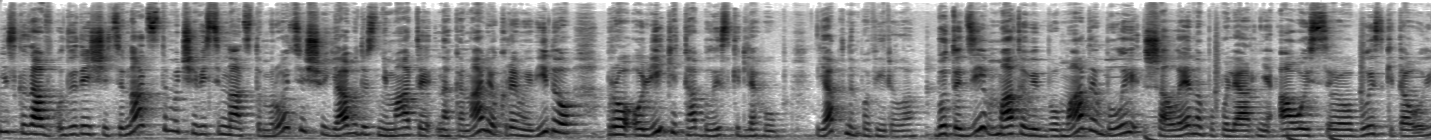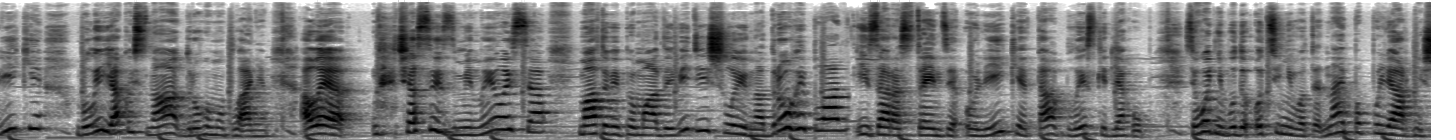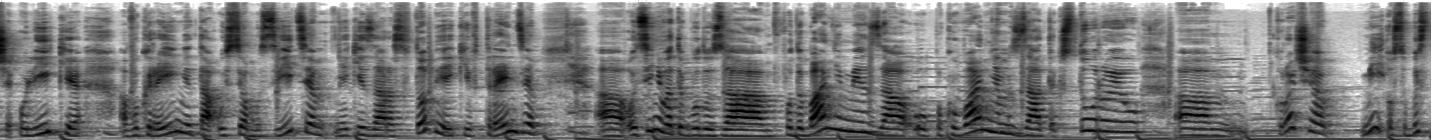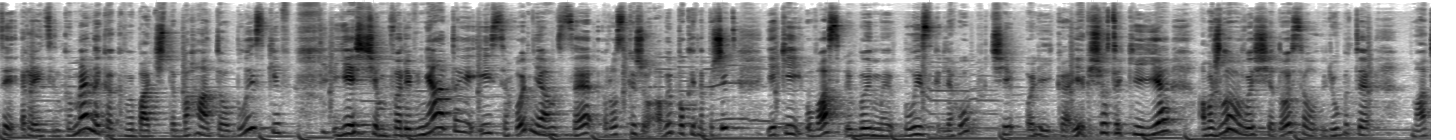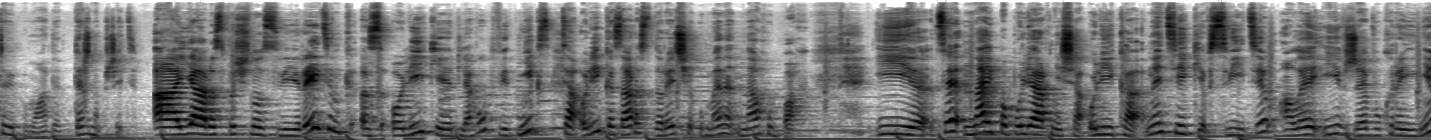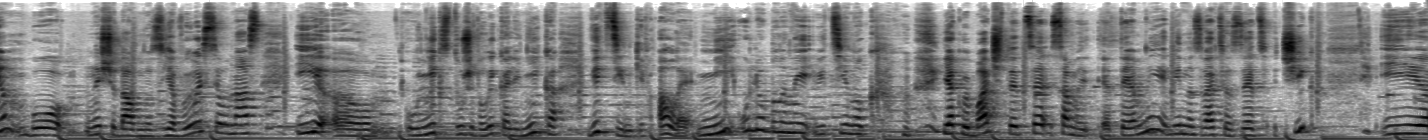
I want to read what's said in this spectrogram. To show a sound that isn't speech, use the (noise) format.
мені сказав у 2017 чи 2018 році, що я буду знімати на каналі окреме відео про оліки та блиски для губ. Я б не повірила. Бо тоді матові помади були шалено популярні, а ось е, блиски та оліки були якось на другому плані. Але (laughs) часи змінилися, матові помади відійшли на другий план, і зараз в тренді олійки та блиски для губ. Сьогодні буду оцінювати найпопулярніші олійки в Україні та усьому світі, які зараз в топі, які в тренді. Оцінювати буду за вподобаннями, за упакуванням, за текстурою. Коротше. Мій особистий рейтинг. У мене, як ви бачите, багато блисків, є з чим порівняти, і сьогодні я вам все розкажу. А ви поки напишіть, який у вас любимий блиск для губ чи олійка. Якщо такі є, а можливо, ви ще досі любите матові помади. Теж напишіть. А я розпочну свій рейтинг з олійки для губ від NYX. Ця олійка зараз, до речі, у мене на губах. І це найпопулярніша олійка не тільки в світі, але і вже в Україні, бо нещодавно з'явилася у нас, і е, у NYX дуже велика лінійка відцінків. Але мій улюблений відтінок, як ви бачите, це саме темний. Він називається Z Chic. І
